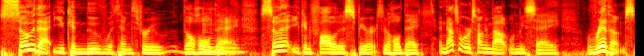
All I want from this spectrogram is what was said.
so that you can move with him through the whole day, so that you can follow his spirit through the whole day. And that's what we're talking about when we say rhythms.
